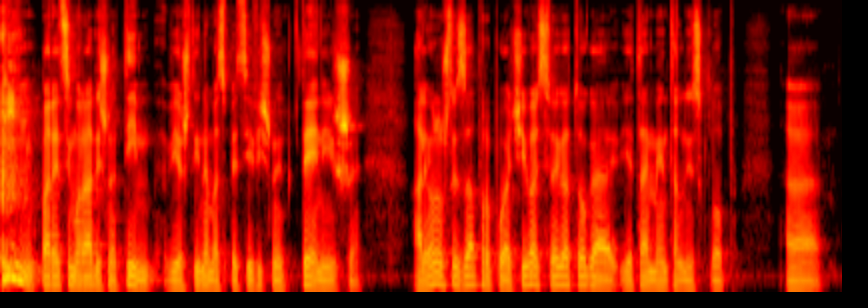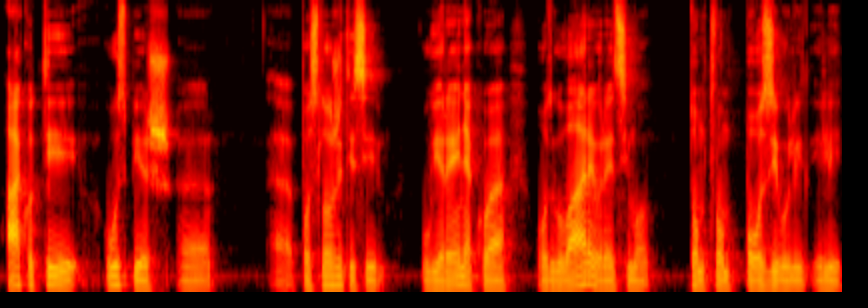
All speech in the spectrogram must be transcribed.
pa recimo radiš na tim vještinama specifične te niše. Ali ono što je zapravo pojačivač svega toga je taj mentalni sklop. Ako ti uspiješ posložiti si uvjerenja koja odgovaraju recimo tom tvom pozivu ili, ili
